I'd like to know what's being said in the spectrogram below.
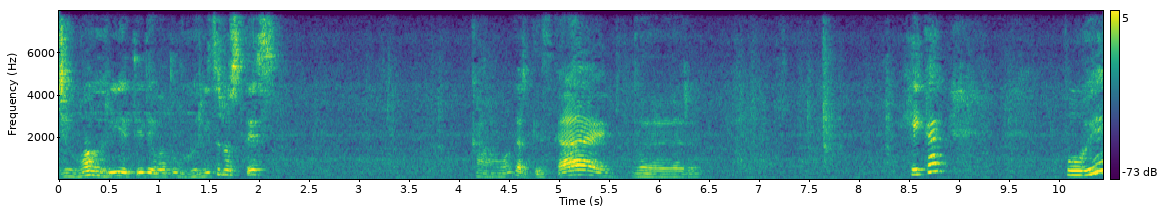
जेव्हा घरी येते तेव्हा तू घरीच नसतेस? काम करतेस काय बर हे काय पोहे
